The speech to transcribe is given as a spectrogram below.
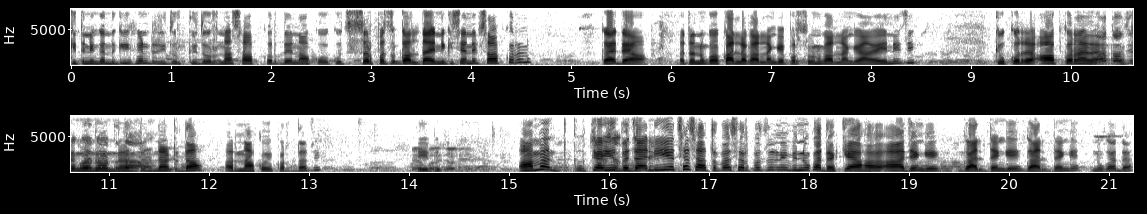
कितनी गंदगी खंड रही दूर की दूर ना साफ़ कर देना कोई कुछ। सरपंच गलता है नहीं किसी ने साफ़ करना। कह दे हाँ तेन कल लगा लेंगे परसों लगा लेंगे आए नहीं जी। क्यों कर आप कर नटदा और ना कोई करदा जी। हम चाहिए बजा लिए छः सात बार सरपंच ने भी नु कहदा क्या है आ जाएँगे गाल देंगे गाल देंगे नु कहदा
